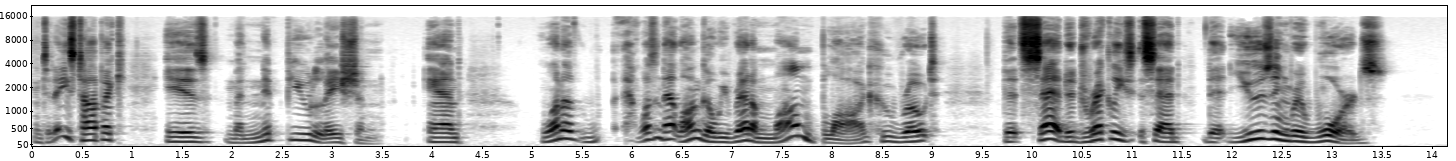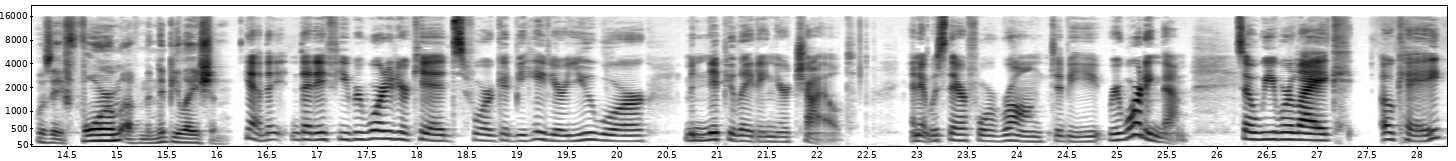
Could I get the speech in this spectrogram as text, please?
And today's topic is manipulation. And one of wasn't that long ago we read a mom blog who wrote that said directly said that using rewards was a form of manipulation. Yeah, that, that if you rewarded your kids for good behavior, you were manipulating your child. And it was therefore wrong to be rewarding them. So we were like, okay.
